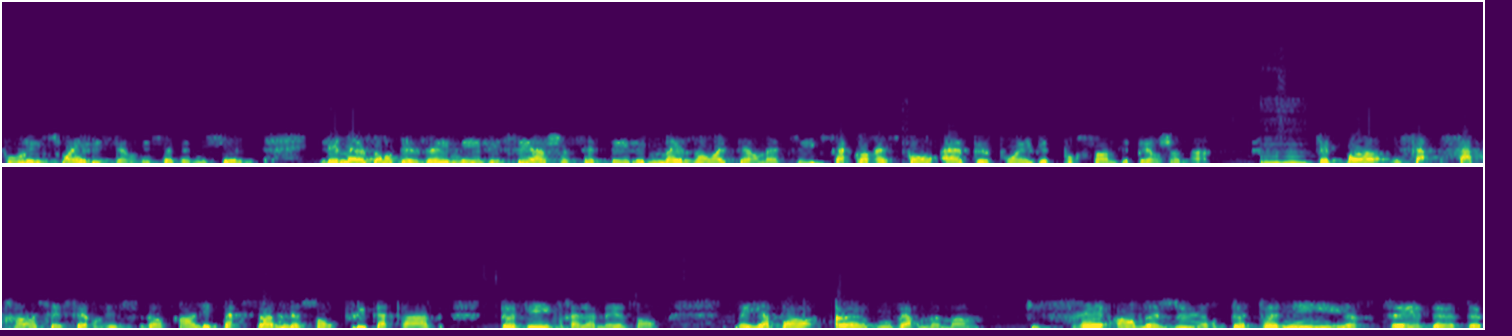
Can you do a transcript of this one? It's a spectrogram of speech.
pour les soins et les services à domicile. Les maisons des aînés, les CHSLD, les maisons alternatives, ça correspond à 2,8% d'hébergement. Mhm. C'est pas, ça, ça prend ces services-là quand les personnes ne sont plus capables de vivre à la maison. Mais il n'y a pas un gouvernement qui serait en mesure de tenir, tu sais, de,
